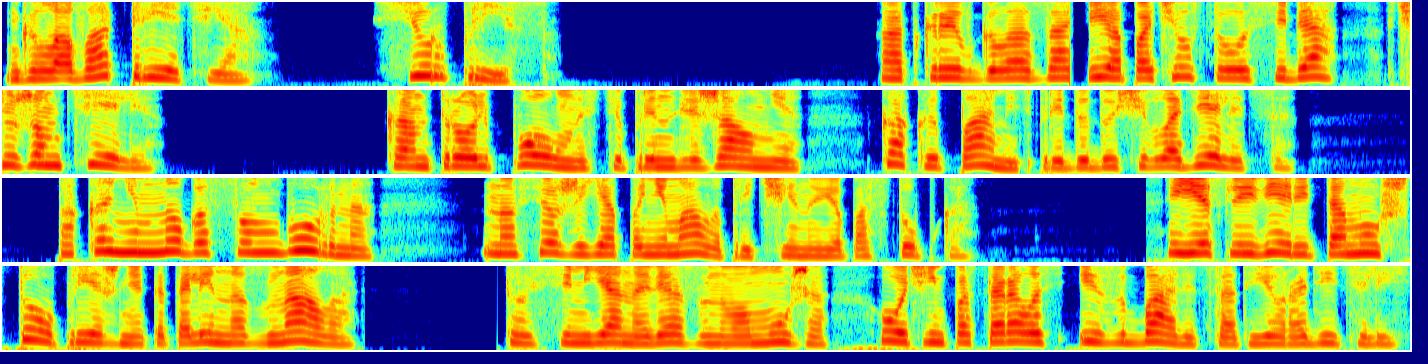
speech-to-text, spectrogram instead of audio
Глава третья. Сюрприз. Открыв глаза, я почувствовала себя в чужом теле. Контроль полностью принадлежал мне, как и память предыдущей владелицы. Пока немного сумбурно, но все же я понимала причину ее поступка. Если верить тому, что прежняя Каталина знала, то семья навязанного мужа очень постаралась избавиться от ее родителей.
